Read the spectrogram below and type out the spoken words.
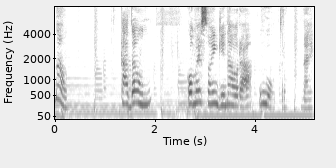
Não. Cada um começou a ignorar o outro, né?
